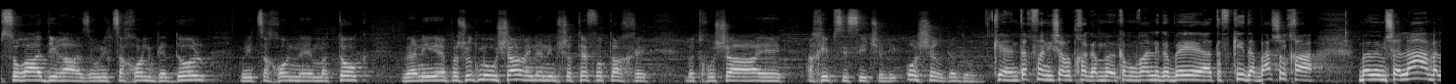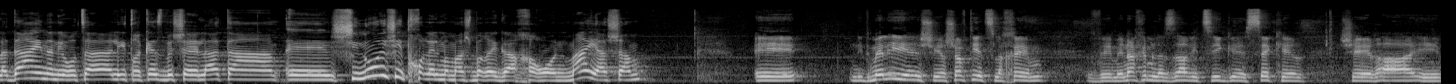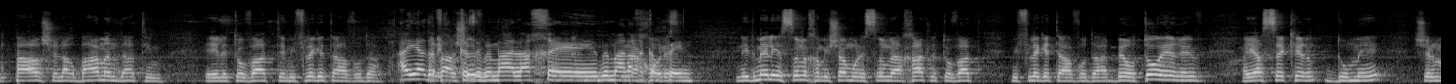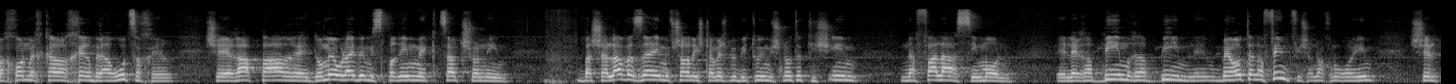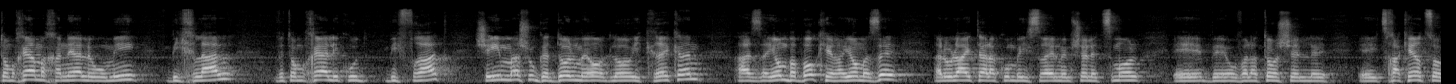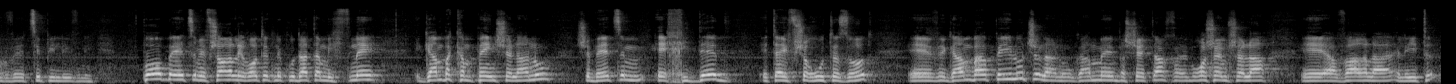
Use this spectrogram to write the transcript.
בשורה אדירה, זהו ניצחון גדול, הוא ניצחון אה, מתוק, ואני אה, פשוט מאושר, הנה אני משתף אותך אה, בתחושה הכי בסיסית שלי, אושר גדול. כן, תכף אני אשאל אותך גם כמובן לגבי התפקיד הבא שלך בממשלה, אבל עדיין אני רוצה להתרכז בשאלת השינוי שהתחולל ממש ברגע האחרון. מה היה שם? נדמה לי שישבתי אצלכם, ומנחם לזר הציג סקר שהראה אה, פער של ארבעה מנדטים אה, לטובת אה, מפלגת העבודה. היה דבר חושב, כזה במהלך, במהלך נכון, הקמפיין. נדמה לי 25 מול 21 לטובת מפלגת העבודה. באותו ערב היה סקר דומה של מכון מחקר אחר בערוץ אחר, שהראה פער דומה, אולי במספרים קצת שונים. בשלב הזה, אם אפשר להשתמש בביטוי משנות ה-90, נפל האסימון. לרבים רבים, למאות אלפים, כפי שאנחנו רואים, של תומכי המחנה הלאומי בכלל ותומכי הליכוד בפרט, שאם משהו גדול מאוד לא יקרה כאן, אז היום בבוקר, היום הזה, עלולה הייתה לקום בישראל ממשלת שמאל אה, בהובלתו של אה, יצחק הרצוג וציפי לבני. פה בעצם אפשר לראות את נקודת המפנה גם בקמפיין שלנו, שבעצם אה, חידד את האפשרות הזאת. אה, וגם בפעילות שלנו, גם אה, בשטח. ראש הממשלה אה, עבר,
